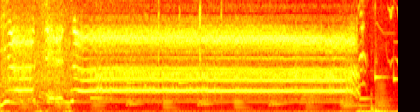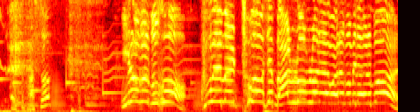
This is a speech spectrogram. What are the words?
이야 지린다. 벌써 봤어? 이런 걸 보고 9회말 투아웃의 말로 홈런이라고 하는 겁니다, 여러분.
